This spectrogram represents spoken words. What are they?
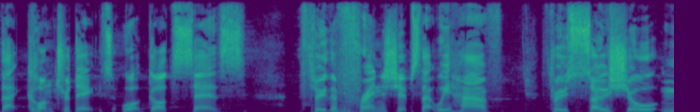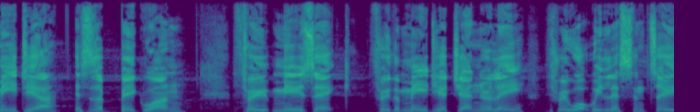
that contradict what God says. Through the friendships that we have, through social media, this is a big one, through music, through the media generally, through what we listen to,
